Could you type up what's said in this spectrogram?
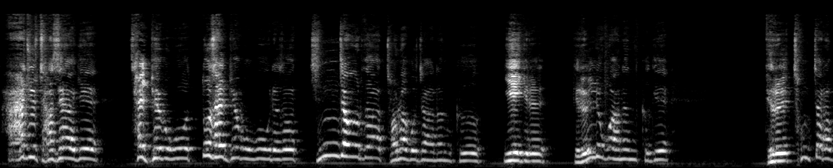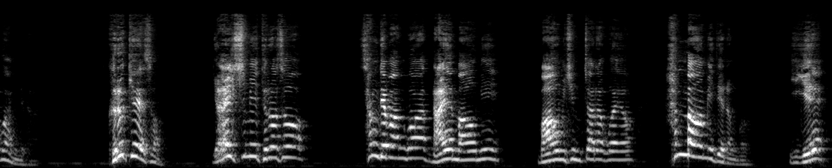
아주 자세하게 살펴보고 또 살펴보고 그래서 진정으로 다 전하고자 하는 그 얘기를 들으려고 하는 그게 들을 청자라고 합니다. 그렇게 해서 열심히 들어서 상대방과 나의 마음이 마음 심자라고 하여 한 마음이 되는 것. 이게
